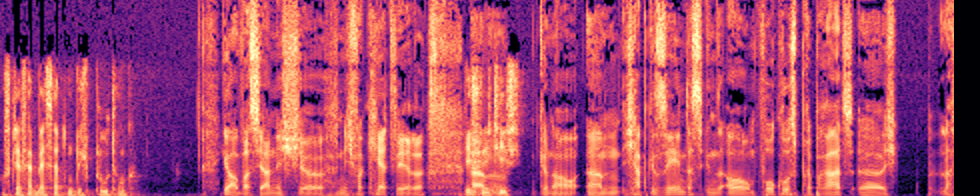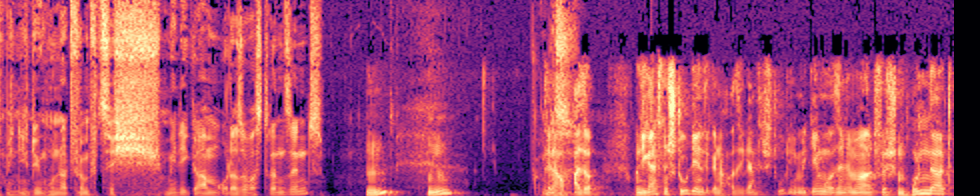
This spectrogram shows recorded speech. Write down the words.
auf der verbesserten Durchblutung. Ja, was ja nicht, äh, nicht verkehrt wäre. Definitiv. Ähm, genau. Ähm, ich habe gesehen, dass in eurem Fokuspräparat, äh, ich lass mich nicht lügen, 150 Milligramm oder sowas drin sind. Mhm. Mhm. Genau, also und die ganzen Studien, genau, also die ganzen Studien mit Ginkgo sind immer zwischen 100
